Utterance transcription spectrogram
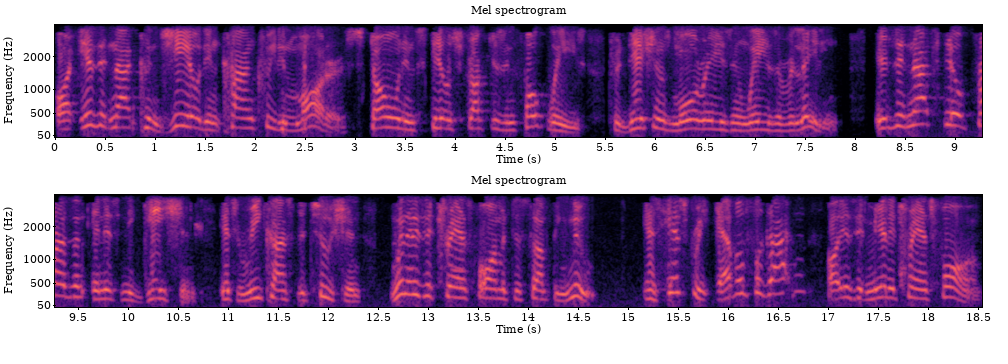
Or is it not congealed in concrete and mortar, stone and steel structures and folkways, traditions, mores, and ways of relating? Is it not still present in its negation, its reconstitution? When is it transformed into something new? Is history ever forgotten, or is it merely transformed?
